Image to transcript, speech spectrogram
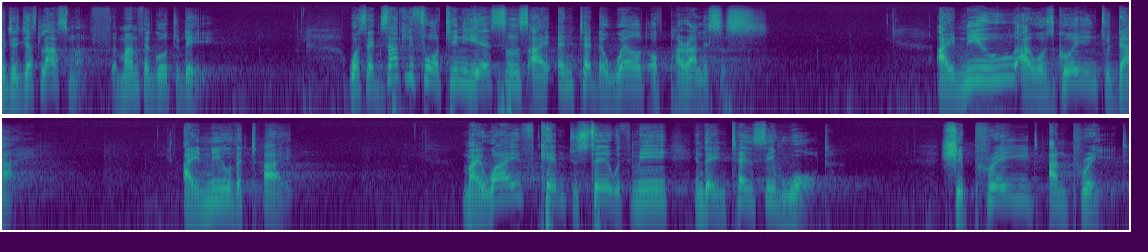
which is just last month, a month ago today, was exactly 14 years since I entered the world of paralysis. I knew I was going to die. I knew the time. My wife came to stay with me in the intensive ward. She prayed and prayed.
